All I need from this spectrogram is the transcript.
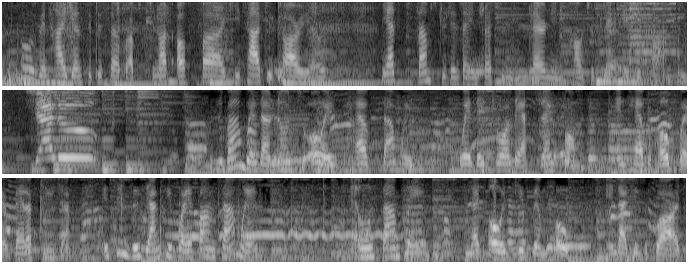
Schools in high density suburbs do not offer guitar tutorials, yet some students are interested in learning how to play a guitar. Zimbabweans are known to always have somewhere where they draw their strength from and have hope for a better future. It seems these young people have found somewhere or something that always gives them hope, and that is God.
